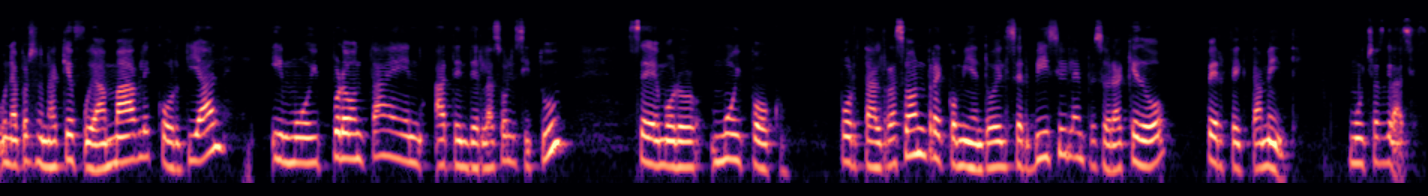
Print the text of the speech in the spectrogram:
una persona que fue amable, cordial y muy pronta en atender la solicitud. Se demoró muy poco. Por tal razón, recomiendo el servicio y la impresora quedó perfectamente. Muchas gracias.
